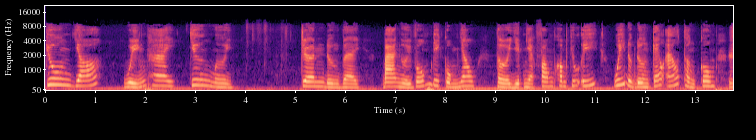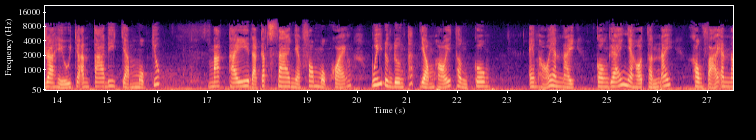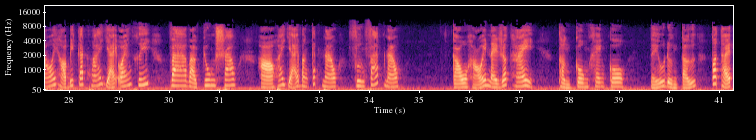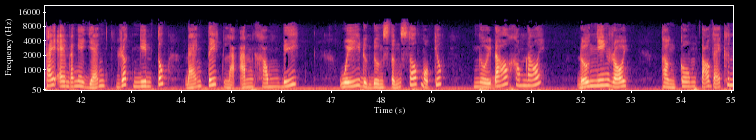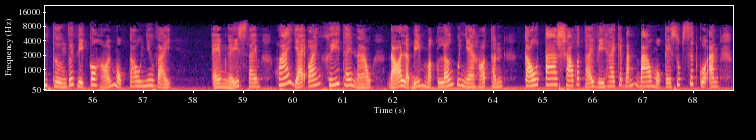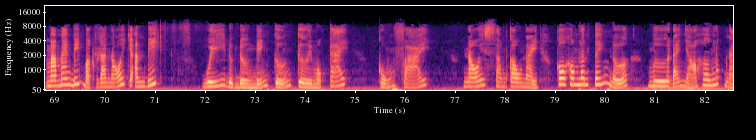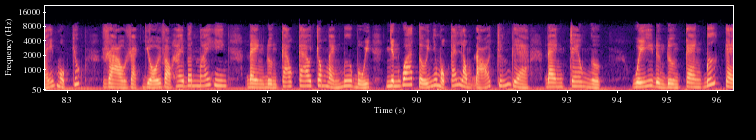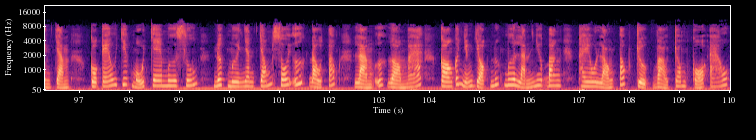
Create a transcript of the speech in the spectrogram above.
Chuông gió Quyển 2 Chương 10 Trên đường về, ba người vốn đi cùng nhau, thừa dịp nhạc phong không chú ý, quý đường đường kéo áo thần côn ra hiệu cho anh ta đi chậm một chút. Mắt thấy đã cách xa nhạc phong một khoảng, quý đường đường thấp giọng hỏi thần côn. Em hỏi anh này, con gái nhà họ thịnh ấy, không phải anh nói họ biết cách hóa giải oán khí va vào chuông sao? Họ hóa giải bằng cách nào, phương pháp nào? Câu hỏi này rất hay. Thần côn khen cô. Tiểu đường tử, có thể thấy em đã nghe giảng rất nghiêm túc, đáng tiếc là anh không biết. Quý đường đường sửng sốt một chút, người đó không nói. Đương nhiên rồi. Thần côn tỏ vẻ khinh thường với việc cô hỏi một câu như vậy. Em nghĩ xem, hóa giải oán khí thế nào, đó là bí mật lớn của nhà họ Thịnh. Cậu ta sao có thể vì hai cái bánh bao một cây xúc xích của anh mà mang bí mật ra nói cho anh biết? Quý đường đường miễn cưỡng cười một cái. Cũng phải. Nói xong câu này, cô không lên tiếng nữa. Mưa đã nhỏ hơn lúc nãy một chút rào rạc dội vào hai bên mái hiên, đèn đường cao cao trong màn mưa bụi, nhìn qua tự như một cái lồng đỏ trứng gà đang treo ngược. Quý đường đường càng bước càng chậm, cô kéo chiếc mũ che mưa xuống, nước mưa nhanh chóng xối ướt đầu tóc, làm ướt gò má, còn có những giọt nước mưa lạnh như băng theo lọn tóc trượt vào trong cổ áo.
